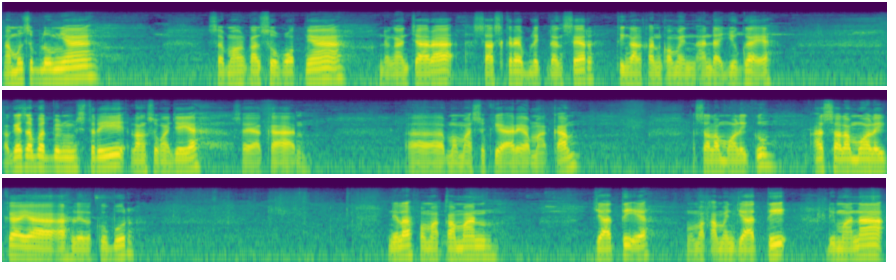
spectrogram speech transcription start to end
Namun sebelumnya saya mohonkan supportnya dengan cara subscribe like dan share. Tinggalkan komen anda juga ya. Oke sahabat film misteri langsung aja ya. Saya akan uh, memasuki area makam. Assalamualaikum Assalamualaikum ya ahli kubur. Inilah pemakaman jati ya Pemakaman jati Di mana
